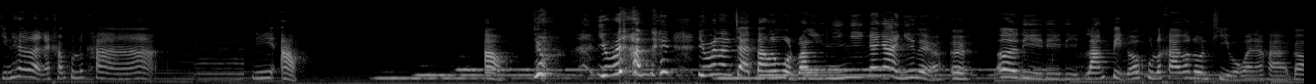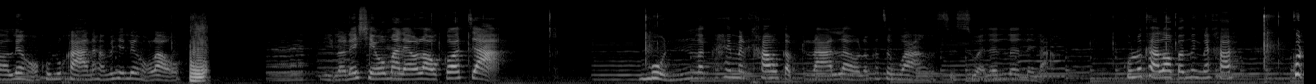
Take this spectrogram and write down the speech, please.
กินให้อร่อยนะครับคุณลูกค้า นี่อ้าวอ้าวยังยังไม่ทันได้ยังไม่ทันจ่ายตังค์เราหมดวันนี้งี้ง่ายๆอย่างนี้เลยเหรอเออเออดีดีดีร้านปิดก็คุณลูกค้าก็โดนถีบออกไปนะคะ ก็เรื่องของคุณลูกค้านะคะ ไม่ใช่เรื่องของเรานี่เราได้เชลมาแล้วเราก็จะหมุนแล้วก็ให้มันเข้ากับร้านเราแล้วก็จะวางสวยๆเลิศๆเลยล่ะ คุณลูกค้ารอแป๊บนึงนะคะ คุณ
